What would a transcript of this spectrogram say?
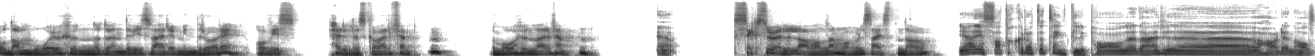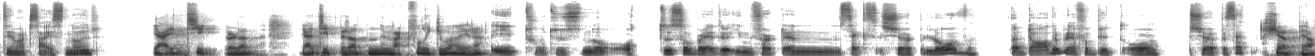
Og da må jo hun nødvendigvis være mindreårig. Og hvis Pelle skal være 15, så må hun være 15. Ja. Seksuelle lavalderen var vel 16 da òg? Ja, jeg satt akkurat og tenkte litt på det der. Eh, har den alltid vært 16 år? Jeg tipper, den. jeg tipper at den i hvert fall ikke var høyere. I 2008 så ble det jo innført en sexkjøplov. Det er da det ble forbudt å kjøpe sett. Kjøpe, ja.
